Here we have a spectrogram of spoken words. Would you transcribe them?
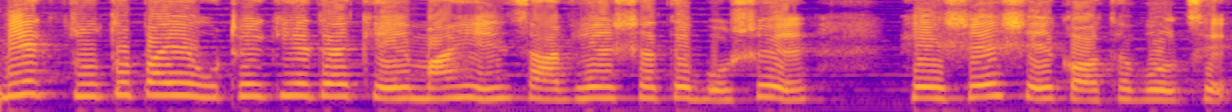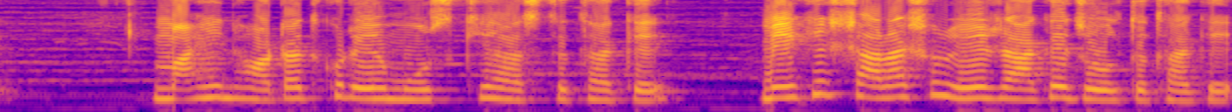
মেঘ দ্রুত পায়ে উঠে গিয়ে দেখে মাহিন সাভিয়ার সাথে বসে হেসে সে কথা বলছে। মাহিন হঠাৎ করে মুচকি হাসতে থাকে। মেঘের সারা শরীর রাগে জ্বলতে থাকে।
